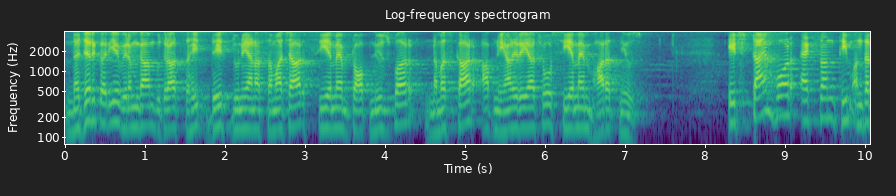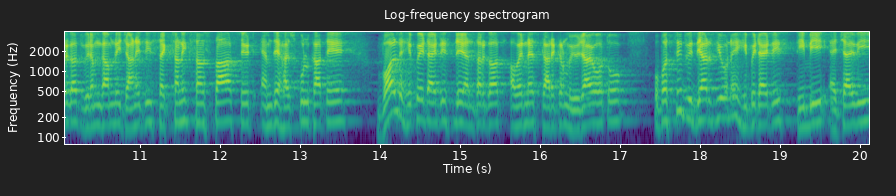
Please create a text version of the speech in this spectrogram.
નજર કરીએ વિરમગામ ગુજરાત સહિત દેશ દુનિયાના સમાચાર. સીએમએમ ટોપ ન્યૂઝ પર નમસ્કાર. આપ નિહાળી રહ્યા છો CMM Bharat news. It's time for action theme અંતર્ગત વિરમગામની જાણીતી શૈક્ષણિક સંસ્થા સેટ એમજે હાઈસ્કૂલ ખાતે વર્લ્ડ હિપેટાઇટિસ ડે અંતર્ગત અવેરનેસ કાર્યક્રમ યોજાયો હતો. ઉપસ્થિત વિદ્યાર્થીઓને hepatitis TB HIV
